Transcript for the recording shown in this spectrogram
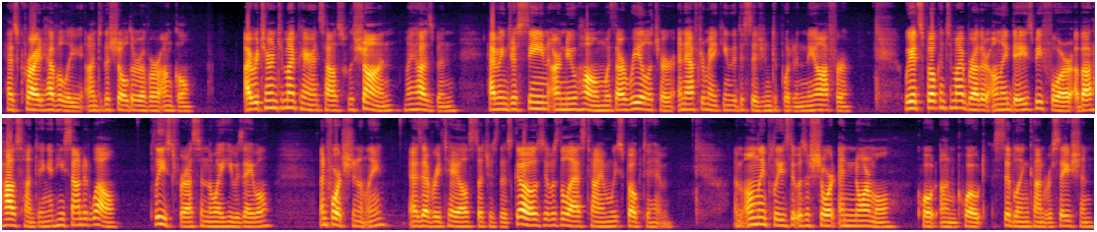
has cried heavily onto the shoulder of our uncle. I returned to my parents' house with Sean, my husband, having just seen our new home with our realtor and after making the decision to put in the offer. We had spoken to my brother only days before about house hunting, and he sounded well, pleased for us in the way he was able. Unfortunately, as every tale such as this goes, it was the last time we spoke to him. I'm only pleased it was a short and normal, quote unquote, sibling conversation.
